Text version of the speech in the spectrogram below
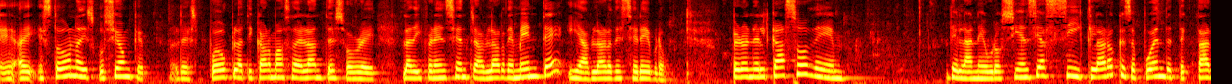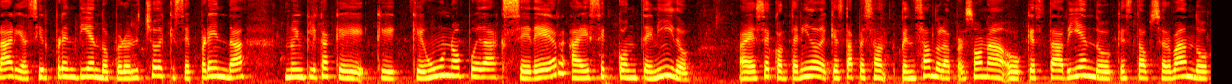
eh, es toda una discusión que les puedo platicar más adelante sobre la diferencia entre hablar de mente y hablar de cerebro. Pero en el caso de, de la neurociencia, sí, claro que se pueden detectar áreas, ir prendiendo, pero el hecho de que se prenda no implica que, que, que uno pueda acceder a ese contenido a ese contenido de qué está pensando la persona o qué está viendo o qué está observando.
